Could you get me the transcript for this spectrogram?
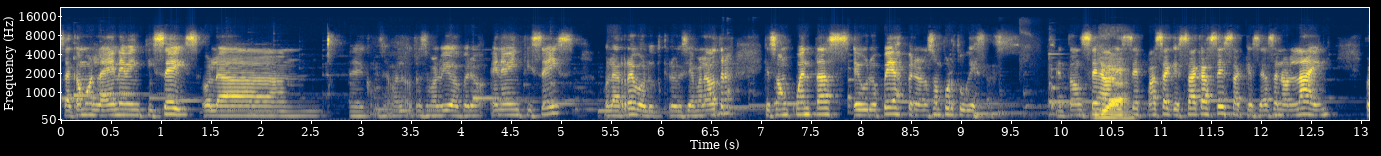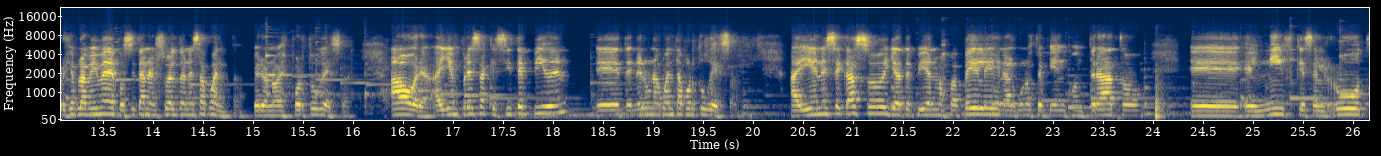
sacamos la N26 o la... Eh, ¿Cómo se llama la otra? Se me olvidó, pero N26 o la Revolut, creo que se llama la otra, que son cuentas europeas, pero no son portuguesas. Entonces a veces pasa que sacas esas que se hacen online. Por ejemplo, a mí me depositan el sueldo en esa cuenta, pero no es portuguesa. Ahora, hay empresas que sí te piden eh, tener una cuenta portuguesa. Ahí en ese caso ya te piden más papeles, en algunos te piden contrato, eh, el NIF, que es el RUT.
